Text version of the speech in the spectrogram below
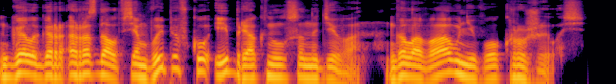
Геллагер раздал всем выпивку и брякнулся на диван. Голова у него кружилась.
